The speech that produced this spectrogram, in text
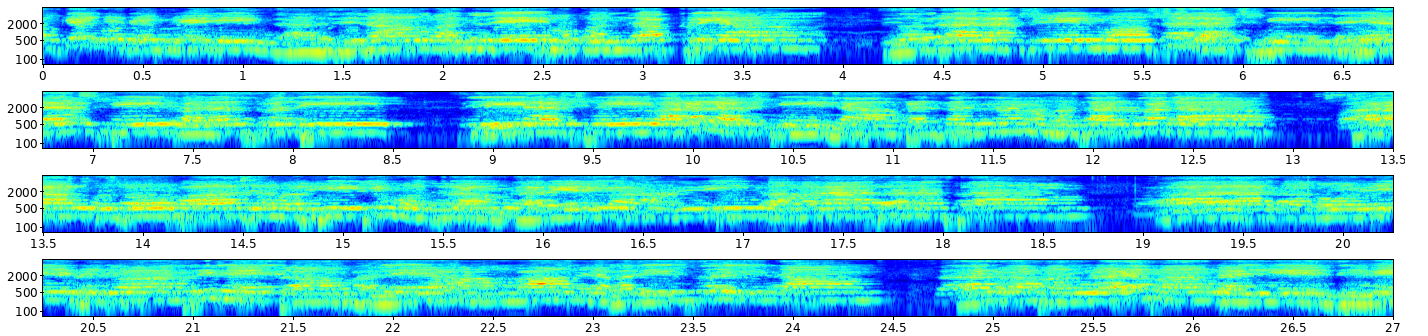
सौख्यकुटुम्बिनीं सरसिजां वंदे जयलक्ष्मी सरस्वती श्रीलक्ष्मी वरलक्ष्मी च प्रसन्न मम सर्वदा वराङ्कुशो पादमभीतिमुद्रां करेयामीं सर्वमङ्गलमाङ्गल्ये शिवे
